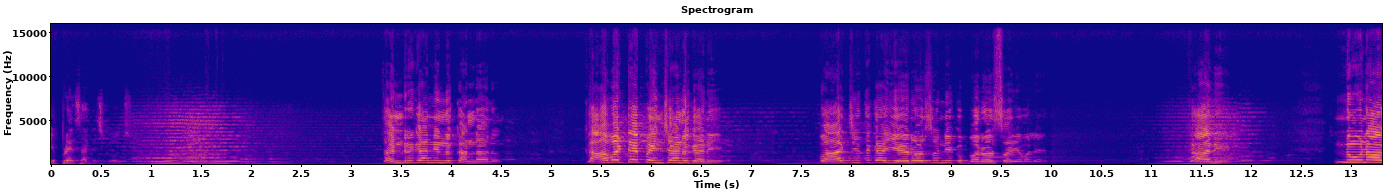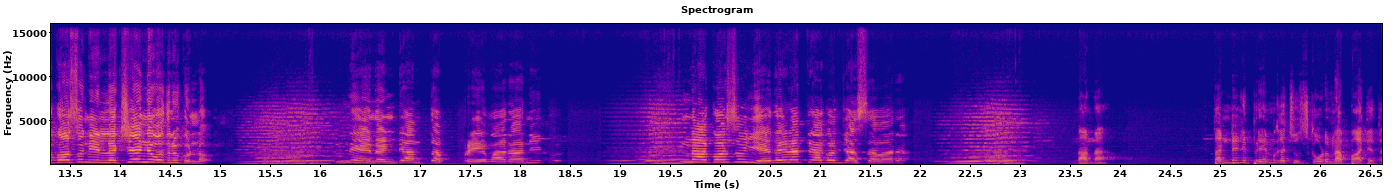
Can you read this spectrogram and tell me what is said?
ఎప్పుడైనా సాధించుకోవచ్చు. తండ్రిగా నిన్ను కన్నాను కాబట్టే పెంచాను కానీ బాధ్యతగా ఏ రోజు నీకు భరోసా ఇవ్వలేదు. కానీ నువ్వు నా కోసం నీ లక్ష్యాన్ని వదులుకున్నావు. నేనంటే అంత ప్రేమారా నీకు? నా కోసం ఏదైనా త్యాగం చేస్తావారా? నాన్న తండ్రిని ప్రేమగా చూసుకోవడం నా బాధ్యత.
